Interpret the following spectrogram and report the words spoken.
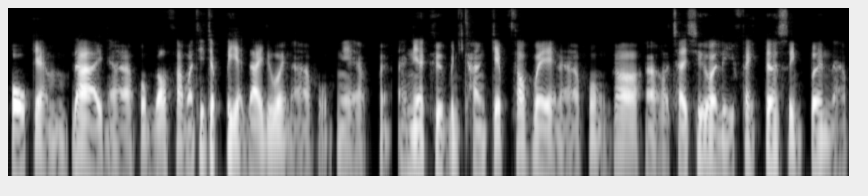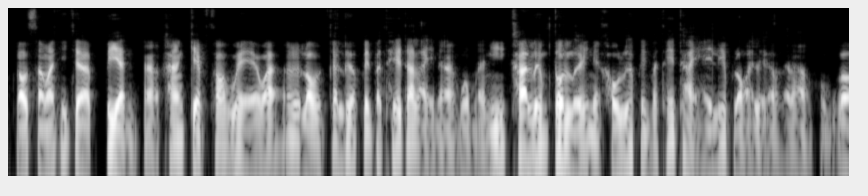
โปรแกรมได้นะครับผมเราสามารถที่จะเปลี่ยนได้ด้วยนะครับผมนี่ครับอันนี้คือเป็นคลังเก็บซอฟต์แวร์นะครับผมก็เขาใช้ชื่อว่า refactor simple นะครับเราสามารถที่จะเปลี่ยนคลังเก็บซอฟต์แวร์ว่าเออเราจะเลือกเป็นประเทศอะไรนะครับผมอันนี้ค่าเริ่มต้นเลยเนี่ยเขาเลือกเป็นประเทศไทยให้เรียบร้อยแล้วนะครับผมก็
